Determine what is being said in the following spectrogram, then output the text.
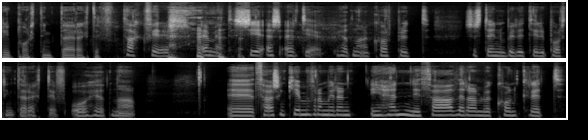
Reporting Directive. Takk fyrir, einmitt, CSRD hérna Corporate Sustainability Reporting Directive og hérna uh, það sem kemur fram í, í henni það er alveg konkrétt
